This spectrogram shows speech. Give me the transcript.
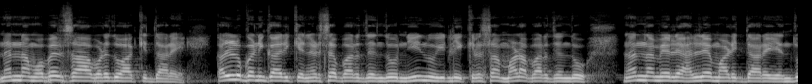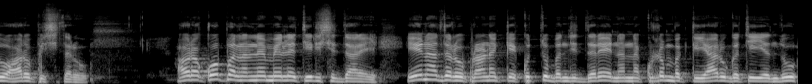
ನನ್ನ ಮೊಬೈಲ್ ಸಹ ಒಡೆದು ಹಾಕಿದ್ದಾರೆ. ಕಲ್ಲು ಗಣಿಗಾರಿಕೆ ನಡೆಸಬಾರದೆಂದು, ನೀನು ಇಲ್ಲಿ ಕೆಲಸ ಮಾಡಬಾರದೆಂದು ನನ್ನ ಮೇಲೆ ಹಲ್ಲೆ ಮಾಡಿದ್ದಾರೆ ಎಂದು ಆರೋಪಿಸಿದರು. ಅವರ ಕೋಪ ನನ್ನ ಮೇಲೆ ತೀರಿಸಿದ್ದಾರೆ. ಏನಾದರೂ ಪ್ರಾಣಕ್ಕೆ ಕುತ್ತು ಬಂದಿದ್ದರೆ ನನ್ನ ಕುಟುಂಬಕ್ಕೆ ಯಾರು ಗತಿ ಎಂದು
